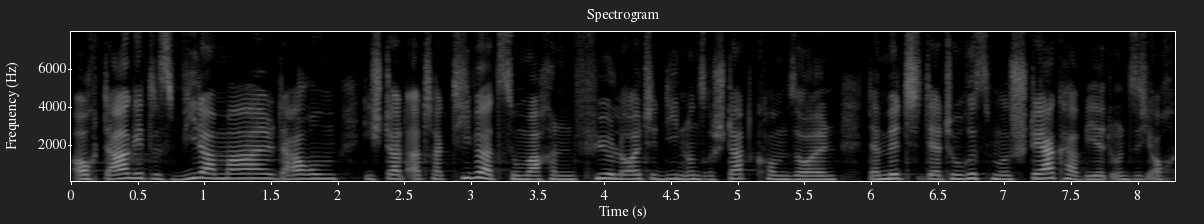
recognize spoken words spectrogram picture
Auch da geht es wieder mal darum, die Stadt attraktiver zu machen für Leute, die in unsere Stadt kommen sollen, damit der Tourismus stärker wird und sich auch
